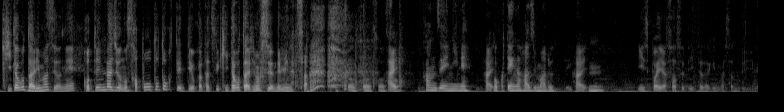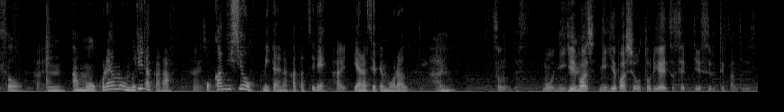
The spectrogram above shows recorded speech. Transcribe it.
聞いたことありますよね、古典ラジオのサポート特典っていう形で聞いたことありますよね皆さん。そうそうそうはい。完全にね、はい。得点が始まるっていう、はい。うん、インスパイアさせていただきましたという。そう、はい。うん、あもうこれはもう無理だからはい。他にしようみたいな形ではい。やらせてもらうっていう、はい。そうなんです。もう逃げ場,、逃げ場所をとりあえず設定するって感じです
